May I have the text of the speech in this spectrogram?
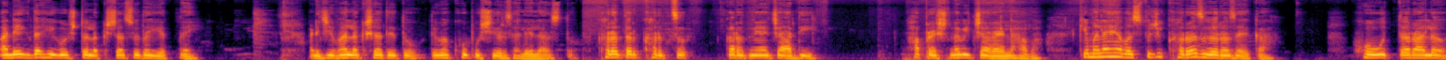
अनेकदा ही गोष्ट लक्षातसुद्धा येत नाही. आणि जेव्हा लक्षात येतो तेव्हा खूप उशीर झालेला असतो. खरं तर खर्च करण्याच्या आधी हा प्रश्न विचारायला हवा की मला ह्या वस्तूची खरंच गरज आहे का? हो उत्तर आलं.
